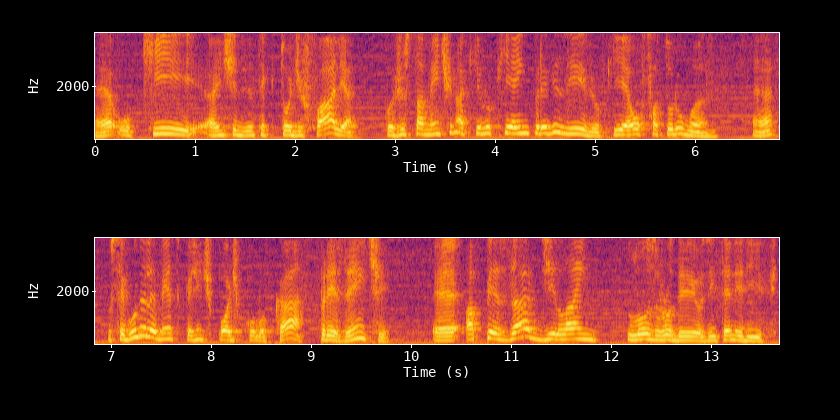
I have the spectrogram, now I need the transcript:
É, o que a gente detectou de falha foi justamente naquilo que é imprevisível, que é o fator humano. É. O segundo elemento que a gente pode colocar presente é, apesar de lá em Los Rodeos, em Tenerife,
